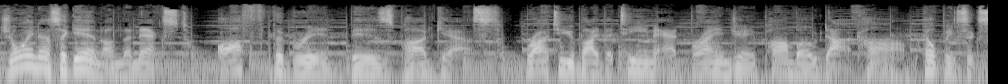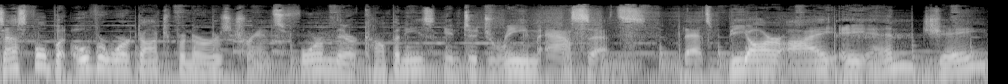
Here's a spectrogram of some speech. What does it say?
Join us again on the next Off the Grid Biz podcast, brought to you by the team at brianjpombo.com, helping successful but overworked entrepreneurs transform their companies into dream assets. That's B R I A N J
